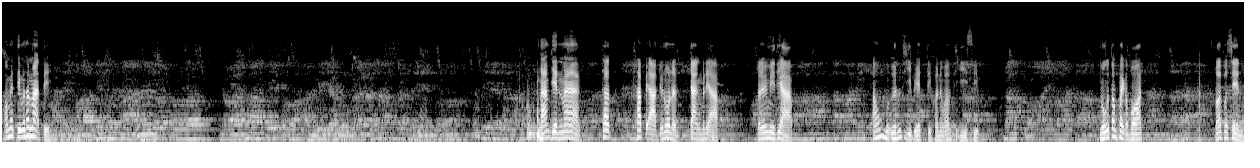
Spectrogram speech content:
เอาไม่ติมมาท่านมาติน้ำเย็นมาก ถ้าถ้าไปอาบอยู่โน่นน่ะจ้างไม่ได้อาบ มันไม่มีที่อาบ เอ้า มืออื่นวันที่ยี่สิบเอ็ดติคนนึกว่าวันที่ยี่สิบหนูก็ต้องไปกับบอสร้อยเปอร์เซ็นต์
